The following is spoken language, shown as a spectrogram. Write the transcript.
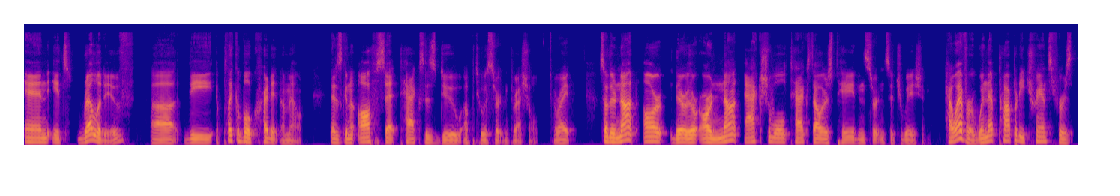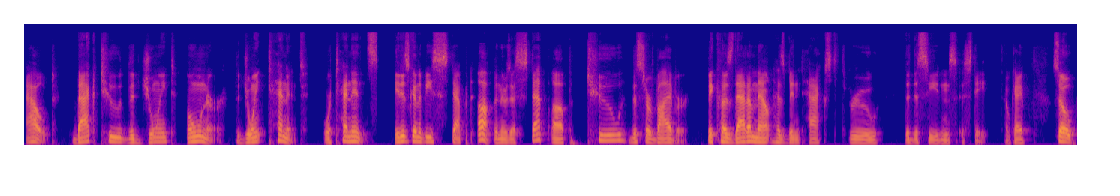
and it's relative, uh, the applicable credit amount that is going to offset taxes due up to a certain threshold. All right. So there not are there, there are not actual tax dollars paid in certain situations. However, when that property transfers out back to the joint owner, the joint tenant or tenants, it is going to be stepped up and there's a step up to the survivor because that amount has been taxed through the decedent's estate, okay? So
